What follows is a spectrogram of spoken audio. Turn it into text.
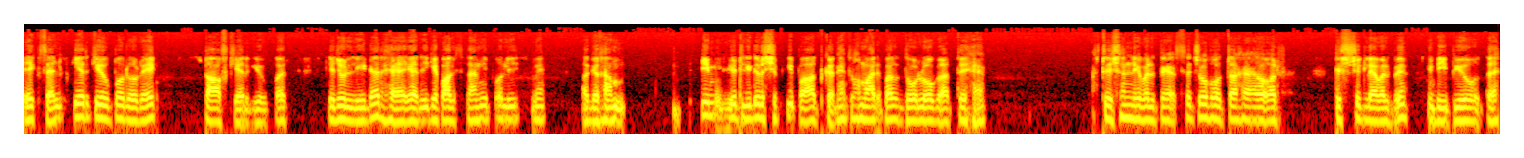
ایک سیلف کیئر کے اوپر اور ایک اسٹاف کیئر کے اوپر۔ کہ جو لیڈر ہے یعنی کہ پاکستانی پولیس میں اگر ہم امیڈیٹ لیڈرشپ کی بات کریں تو ہمارے پاس دو لوگ آتے ہیں۔ اسٹیشن لیول پہ ایس ایچ او ہوتا ہے اور ڈسٹرکٹ لیول پہ ڈی پی او ہوتا ہے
